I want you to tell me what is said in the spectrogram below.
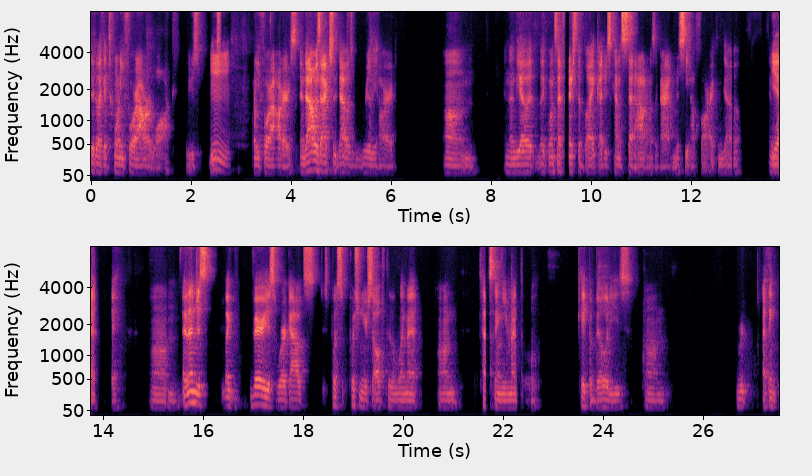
did like a 24 hour walk. We just, we just mm. 24 hours and that was actually that was really hard. Um and then the other like once i finished the bike i just kind of set out and i was like all right i'm gonna see how far i can go yeah. um and then just like various workouts just push, pushing yourself to the limit. Um testing your mental capabilities um I think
